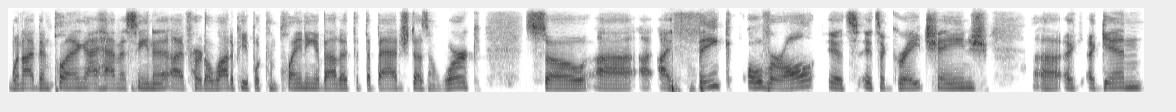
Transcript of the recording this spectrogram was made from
when I've been playing, I haven't seen it. I've heard a lot of people complaining about it that the badge doesn't work. So uh, I think overall, it's it's a great change. Uh, again,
